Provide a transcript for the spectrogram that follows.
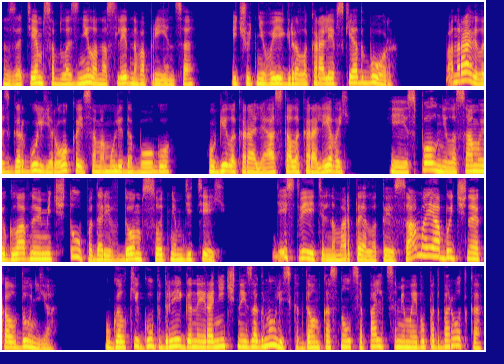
Затем соблазнила наследного принца и чуть не выиграла королевский отбор. Понравилась горгулье Рока и самому ледобогу. Убила короля, стала королевой и исполнила самую главную мечту, подарив дом сотням детей. Действительно, Мартелла, ты самая обычная колдунья. Уголки губ Дрейгана иронично изогнулись, когда он коснулся пальцами моего подбородка,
